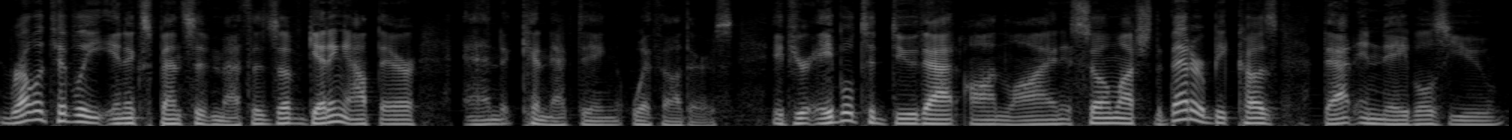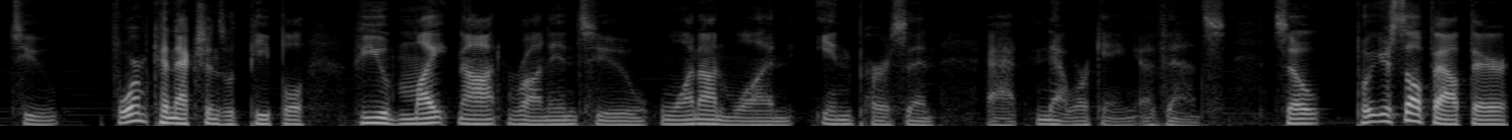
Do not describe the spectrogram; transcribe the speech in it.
relatively inexpensive methods of getting out there and connecting with others. If you're able to do that online, so much the better because that enables you to form connections with people who you might not run into one on one in person at networking events. So put yourself out there,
